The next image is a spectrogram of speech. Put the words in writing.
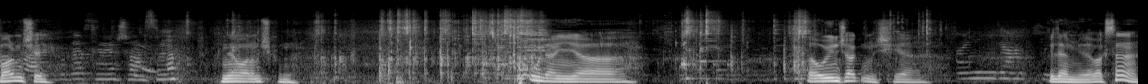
Var mı şey? Bu da senin şansına. Ne varmış bunda? Ulan ya. Ha, oyuncakmış ya. Bilemiyorum baksana.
